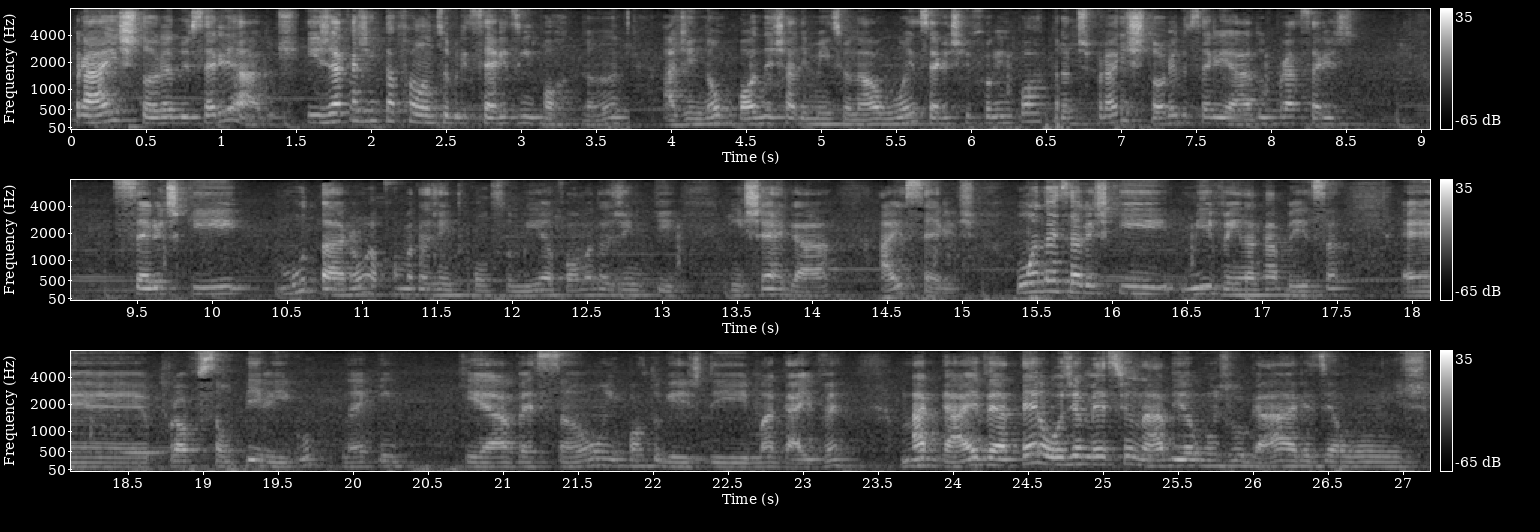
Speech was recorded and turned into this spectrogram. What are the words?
para a história dos seriados. E já que a gente está falando sobre séries importantes, a gente não pode deixar de mencionar algumas séries que foram importantes para a história do seriado, para séries séries que mudaram a forma da gente consumir, a forma da gente enxergar as séries. Uma das séries que me vem na cabeça é Profissão Perigo, né, que que é a versão em português de MacGyver. MacGyver até hoje é mencionado em alguns lugares, em alguns,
